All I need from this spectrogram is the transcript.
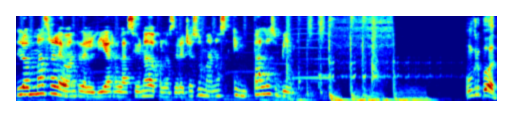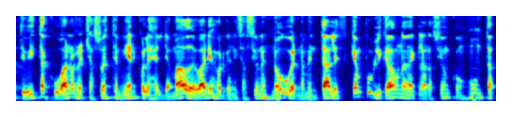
Lo más relevante del día relacionado con los derechos humanos en Palos Vientos. Un grupo de activistas cubanos rechazó este miércoles el llamado de varias organizaciones no gubernamentales que han publicado una declaración conjunta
